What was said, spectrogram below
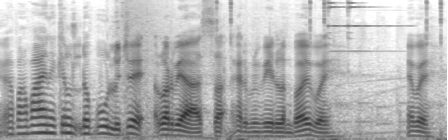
Gak apa-apain kill 20 cuy, luar biasa. Kayak film boy boy. Ya boy.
